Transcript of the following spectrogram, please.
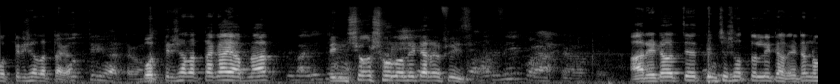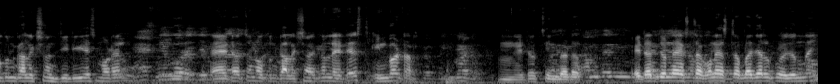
বত্রিশ হাজার টাকা। বত্রিশ হাজার টাকায় আপনার তিনশো ষোলো লিটারের ফ্রিজ আর এটা হচ্ছে তিনশো সত্তর লিটার এটা নতুন কালেকশন জিডিএস মডেল এটা হচ্ছে নতুন কালেকশন একদম লেটেস্ট ইনভার্টার হুম এটা হচ্ছে ইনভার্টার এটার জন্য এক্সট্রা কোনো স্টেবিলাইজারের প্রয়োজন নাই।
